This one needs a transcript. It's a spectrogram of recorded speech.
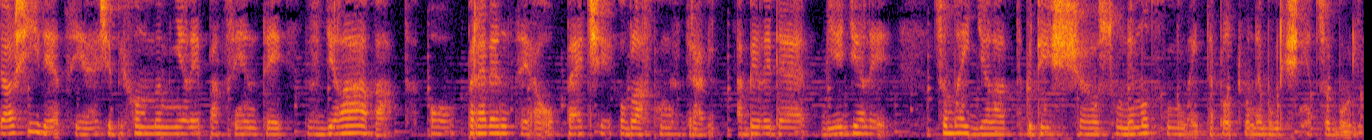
Další věc je, že bychom měli pacienty vzdělávat o prevenci a o péči o vlastní zdraví, aby lidé věděli, co mají dělat, když jsou nemocní, mají teplotu nebo když něco bolí.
